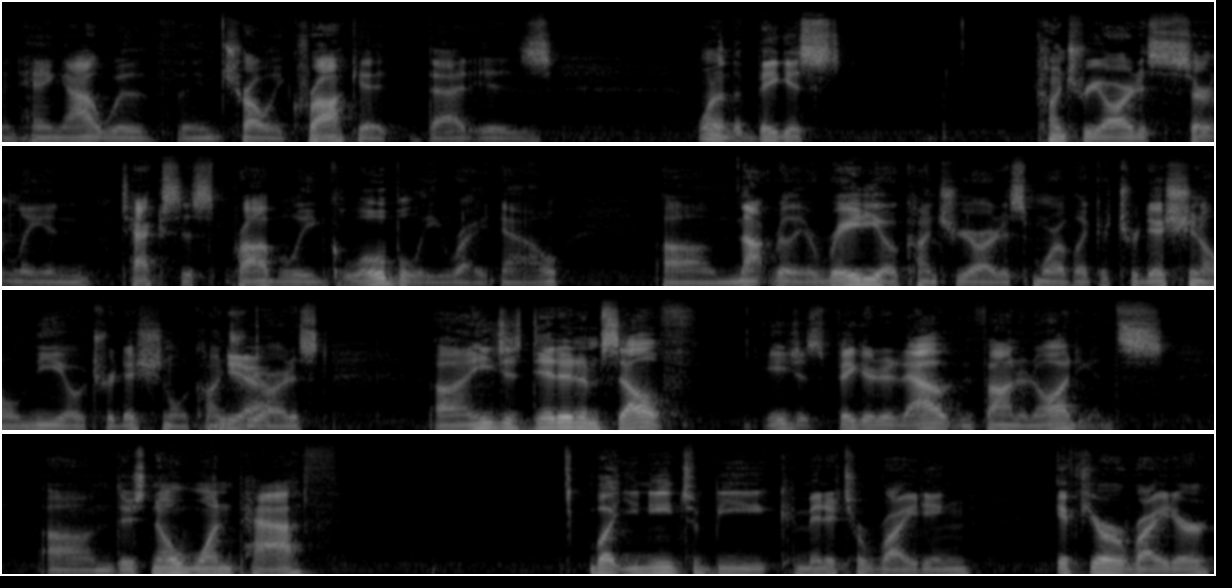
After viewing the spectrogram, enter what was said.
and hang out with named Charley Crockett. That is one of the biggest country artists, certainly in Texas, probably globally right now. Um, not really a radio country artist, more of like a traditional, neo traditional country Yeah. artist. Uh, and he just did it himself. He just figured it out and found an audience. Um, there's no one path, but you need to be committed to writing. If you're a writer,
